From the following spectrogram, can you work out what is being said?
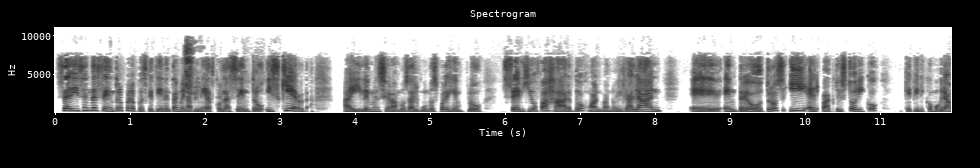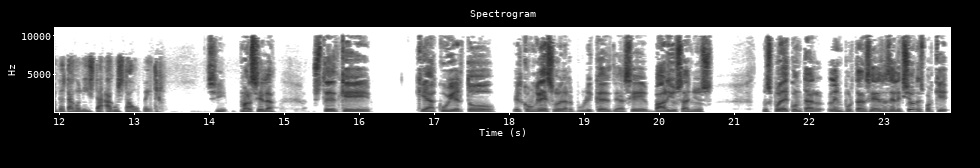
se dicen de centro, pero pues que tienen también afinidad con la centro izquierda. Ahí le mencionamos algunos, por ejemplo, Sergio Fajardo, Juan Manuel Galán, eh, entre otros, y el pacto histórico que tiene como gran protagonista a Gustavo Petro. Sí, Marcela, usted que que ha cubierto el Congreso de la República desde hace varios años, nos puede contar la importancia de esas elecciones, porque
